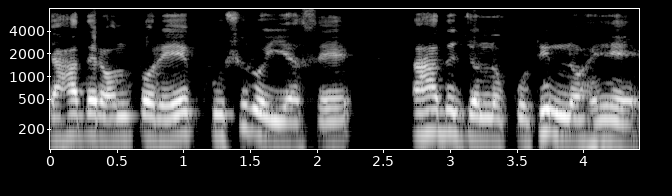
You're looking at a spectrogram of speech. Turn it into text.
যাহাদের অন্তরে খুশু রইয়াছে, তাহাদের জন্য কঠিন নহে।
